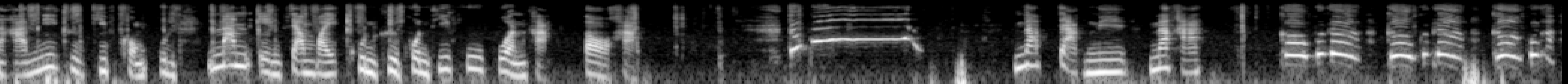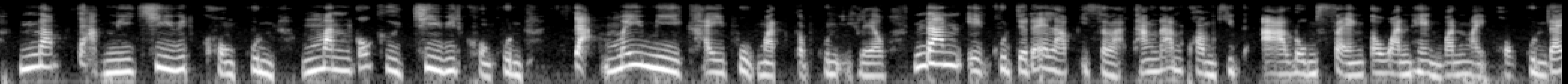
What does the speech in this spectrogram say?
นะคะ นี่คือกิฟต์ของคุณนั่นเองจำไว้คุณคือคนที่คู่ควรค่ะ ต่อค่ะทุกคนนับจากนี้นะคะขอบคุณค่ะขอบคุณค่ะขอบคุณค่ะนับจากนี้ชีวิตของคุณ มันก็คือชีวิตของคุณ จะไม่มีใครผูกมัดกับคุณอีกแล้วนั่นเองคุณจะได้รับอิสระทางด้านความคิดอารมณ์แสงตะวันแห่งวันใหม่ของคุณได้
